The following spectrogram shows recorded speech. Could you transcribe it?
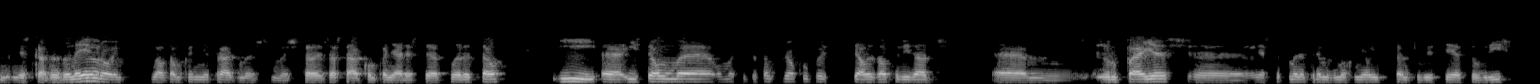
neste caso na zona euro, em Portugal está um bocadinho atrás, mas, mas está, já está a acompanhar esta aceleração. E uh, isto é uma, uma situação que preocupa em especial as autoridades um, ehm, europeias. Uh, esta semana teremos uma reunião importante do BCE sobre isto.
